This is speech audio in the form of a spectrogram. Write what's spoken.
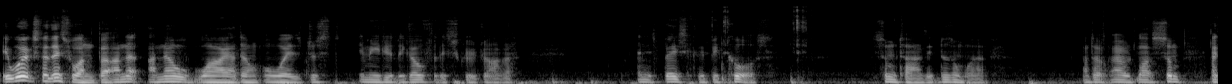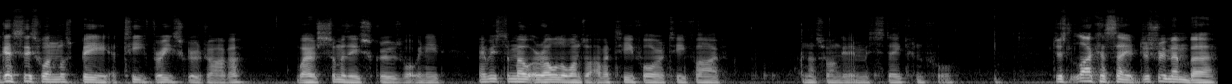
it works for this one, but I know, I know why I don't always just immediately go for this screwdriver. And it's basically because sometimes it doesn't work. I don't know, like some, I guess this one must be a T3 screwdriver, whereas some of these screws, what we need, maybe it's the Motorola ones that have a T4 or T5, and that's what I'm getting mistaken for. Just like I say, just remember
